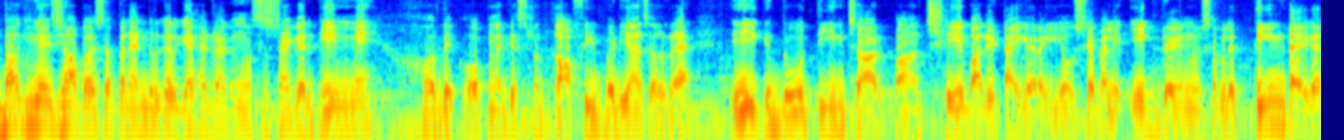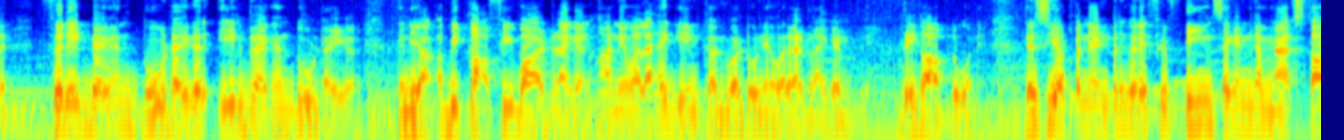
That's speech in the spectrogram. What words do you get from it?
बाकी गाइस यहाँ पर से अपन एंटर कर गया है ड्रैगन वर्सेस टाइगर गेम में। और देखो, अपना किस्मत काफ़ी बढ़िया चल रहा है। एक, दो, तीन, चार, पाँच, छह बारी टाइगर आई है। उससे पहले एक ड्रैगन उससे पहले तीन टाइगर फिर एक ड्रैगन दो टाइगर एक ड्रैगन दो टाइगर यानी अभी काफ़ी बार ड्रैगन आने वाला है गेम कन्वर्ट होने वाला है ड्रैगन पे। देखा आप लोगों ने। जैसे ही अपन एंटर करे 15 सेकंड का मैच था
